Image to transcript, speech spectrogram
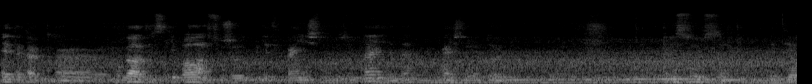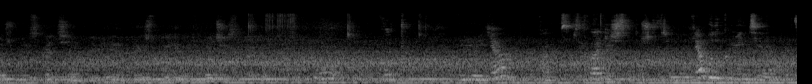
Это как э, бухгалтерский баланс уже выглядит в конечном результате, да, в конечном итоге. Ресурсы. Это я уж перескочил. Евгения, ты что-нибудь хочешь сказать? Ну, вот м, я, как с психологической точки зрения, я буду комментировать,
